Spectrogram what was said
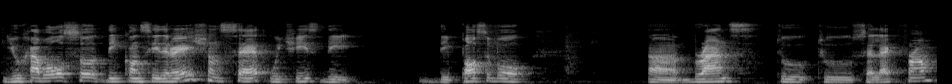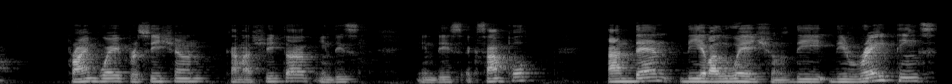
you have also the consideration set, which is the the possible uh, brands to to select from. Primeway, Precision, Kamashita in this in this example, and then the evaluations, the the ratings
